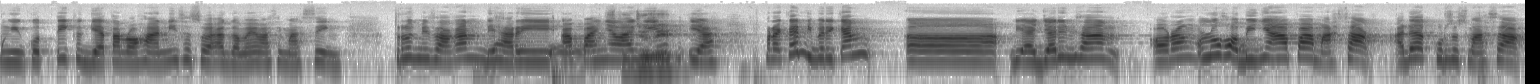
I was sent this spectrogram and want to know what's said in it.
mengikuti kegiatan rohani sesuai agamanya masing-masing. Terus misalkan di hari Oh, apanya lagi, sih. ya mereka diberikan eh, diajarin misalkan orang lu hobinya apa masak, ada kursus masak.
